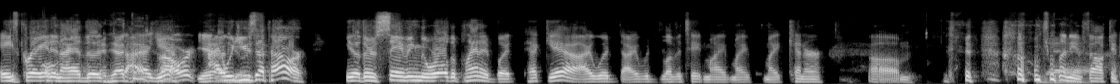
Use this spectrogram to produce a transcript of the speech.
eighth grade and I had the had I- yeah, power? Yeah, I would dude. use that power. You know, there's saving the world, the planet, but heck yeah, I would I would levitate my my my Kenner um, Millennium Yeah. Falcon,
